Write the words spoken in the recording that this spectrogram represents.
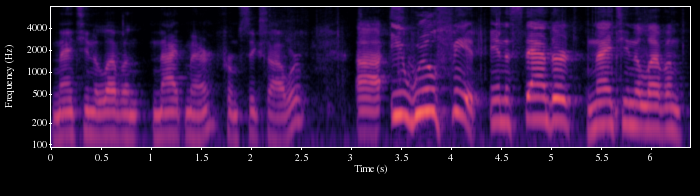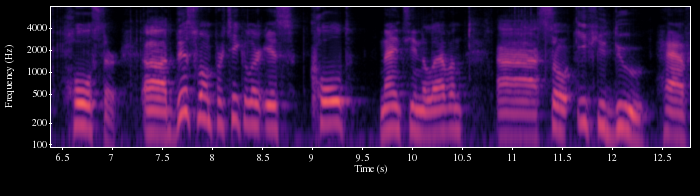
1911 Nightmare from Sig Sauer, uh, it will fit in a standard 1911 holster. Uh, this one particular is Colt 1911. Uh, so if you do have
